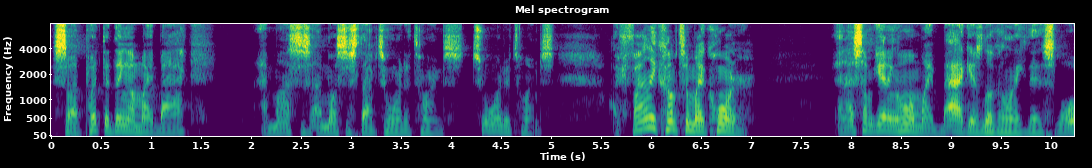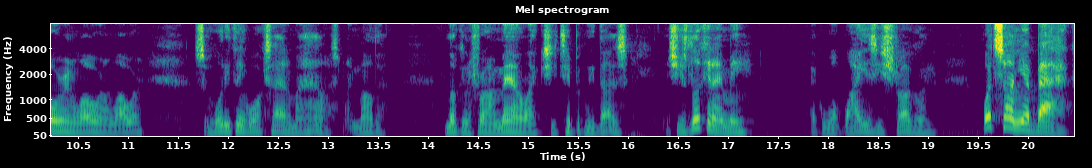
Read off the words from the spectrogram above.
So I put the thing on my back. I must I must have stopped 200 times. 200 times. I finally come to my corner, and as I'm getting home, my back is looking like this, lower and lower and lower. So who do you think walks out of my house? My mother, looking for her mail like she typically does, and she's looking at me like, "What? Why is he struggling? What's on your back?"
